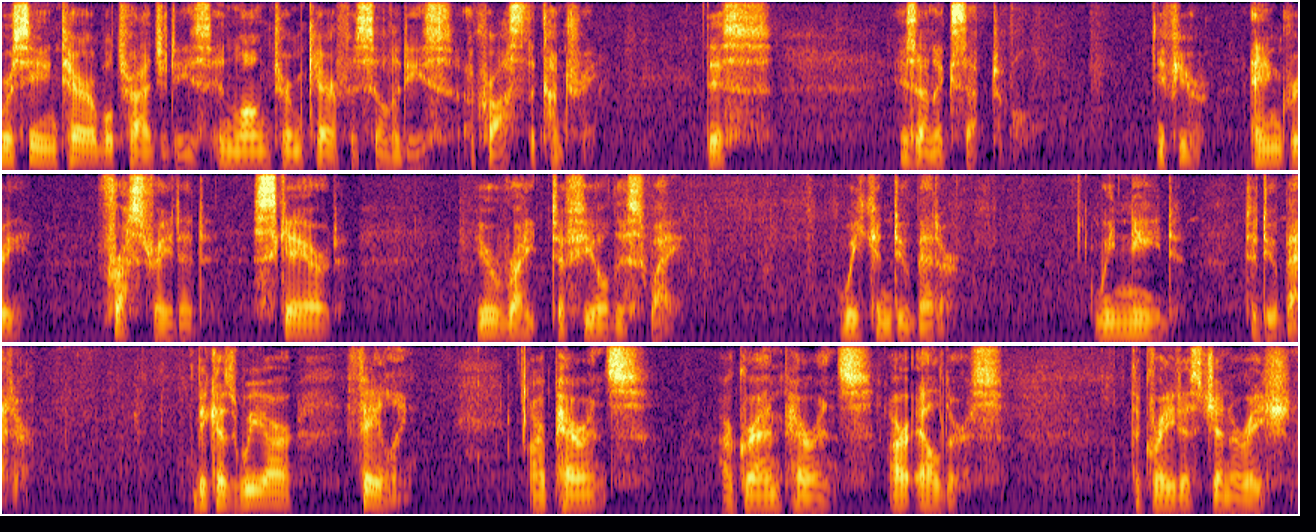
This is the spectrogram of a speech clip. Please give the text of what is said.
we're seeing terrible tragedies in long-term care facilities across the country. This is unacceptable. If you're angry, frustrated, scared, you're right to feel this way. We can do better. We need to do better. Because we are failing our parents, our grandparents, our elders, the greatest generation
